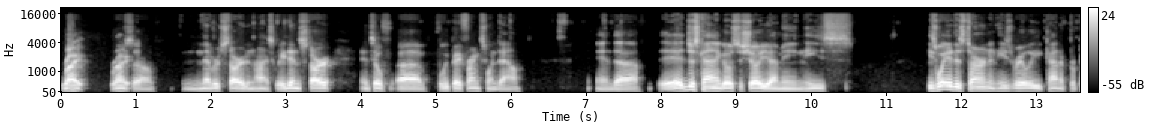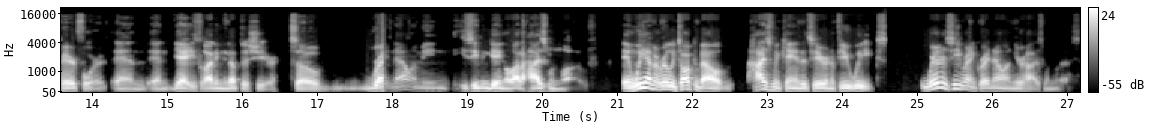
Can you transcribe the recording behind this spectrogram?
Right, right. So never started in high school. He didn't start until uh, Feleipe Franks went down, and uh, it just kind of goes to show you. I mean, he's he's waited his turn, and he's really kind of prepared for it. And and yeah, he's lighting it up this year. So right now, I mean, he's even getting a lot of Heisman love, and we haven't really talked about Heisman candidates here in a few weeks. Where does he rank right now on your Heisman list?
